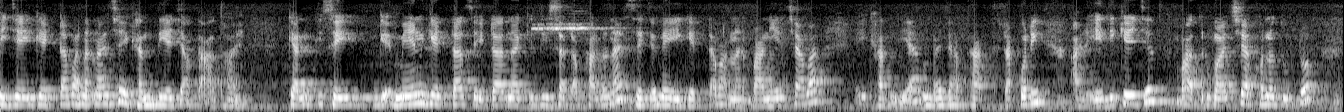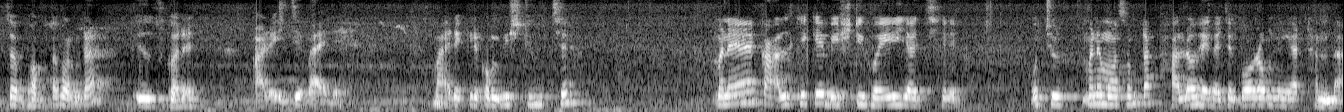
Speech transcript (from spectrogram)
এই যে গেটটা বানানো আছে, এখান দিয়ে যাতায়াত হয়। কেন কি সেই মেন গেটটা সেইটা নাকি দিশাটা ভালো নয় সেই জন্য এই গেটটা বানা বানিয়েছে আবার। এইখান দিয়ে আমরা যাতায়াতটা করি। আর এদিকে যে বাথরুম আছে এখনও দুটো, সব ভক্তগণরা ইউজ করে। আর এই যে বাইরে বাইরে কীরকম বৃষ্টি হচ্ছে? মানে কাল থেকে বৃষ্টি হয়েই যাচ্ছে। প্রচুর মানে মৌসুমটা ভালো হয়ে গেছে, গরম নেই আর ঠান্ডা।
